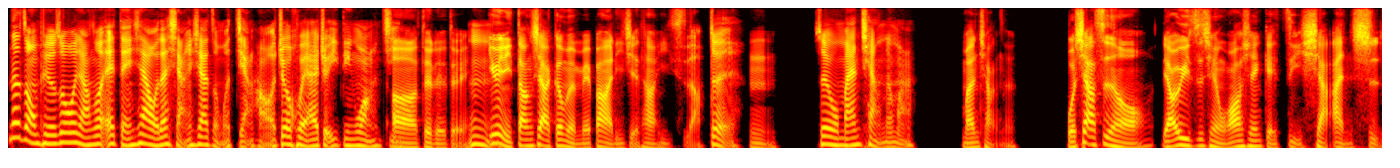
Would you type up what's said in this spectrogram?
那种比如说我想说，哎，等一下我再想一下怎么讲好，就回来就一定忘记啊，对对对，嗯，因为你当下根本没办法理解他的意思啊，对，嗯，所以我蛮强的嘛，蛮强的。我下次哦疗愈之前，我要先给自己下暗示，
